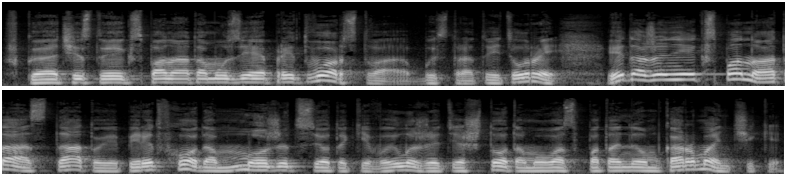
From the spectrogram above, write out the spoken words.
«В качестве экспоната музея притворства», — быстро ответил Рэй. «И даже не экспоната, а статуя перед входом. Может, все-таки выложите, что там у вас в потайном карманчике?»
